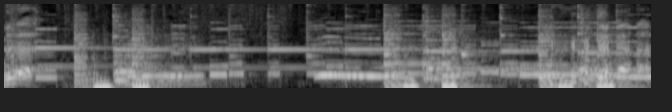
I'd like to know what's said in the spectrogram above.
呃，哈哈哈哈。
